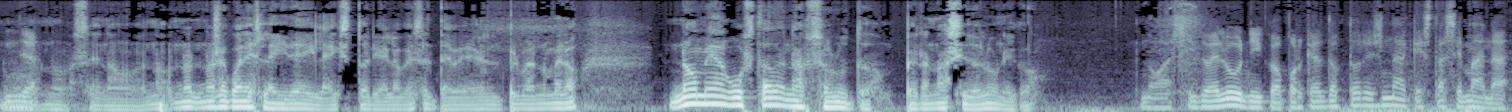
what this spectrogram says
No, no sé, no, no, no, no sé cuál es la idea y la historia y lo que es el TVO. El primer número no me ha gustado en absoluto, pero no ha sido el único. No ha sido el único, porque el Dr. Snack esta semana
